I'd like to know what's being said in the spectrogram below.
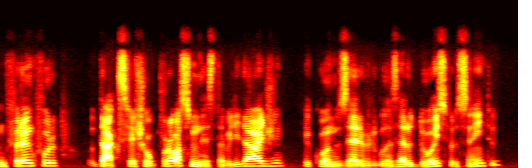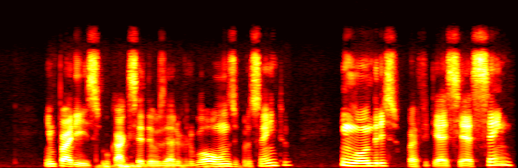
em Frankfurt, o DAX fechou próximo da estabilidade, recuando 0,02%. Em Paris, o CAC cedeu 0,11%. Em Londres, o FTSE 100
